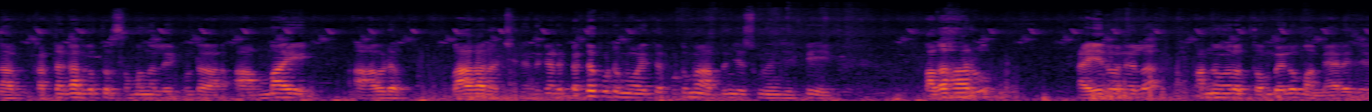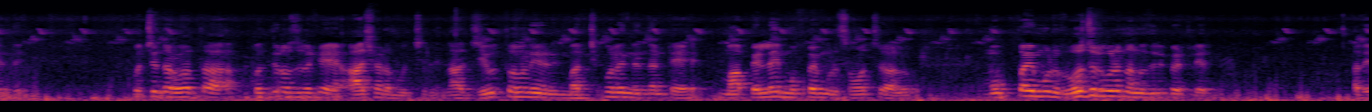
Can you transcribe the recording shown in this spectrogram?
నాకు కట్టకానుకతో సంబంధం లేకుండా ఆ అమ్మాయి ఆవిడ బాగా నచ్చింది. ఎందుకంటే పెద్ద కుటుంబం అయితే కుటుంబం అర్థం చేసుకుందని చెప్పి పదహారు ఐదో నెల పంతొమ్మిది వందల తొంభైలో మా మ్యారేజ్ అయింది. వచ్చిన తర్వాత కొద్ది రోజులకే ఆషాఢం వచ్చింది. నా జీవితంలో నేను మర్చిపోలేని ఏంటంటే మా పెళ్ళై ముప్పై మూడు సంవత్సరాలు ముప్పై మూడు రోజులు కూడా నన్ను వదిలిపెట్టలేదు. అది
